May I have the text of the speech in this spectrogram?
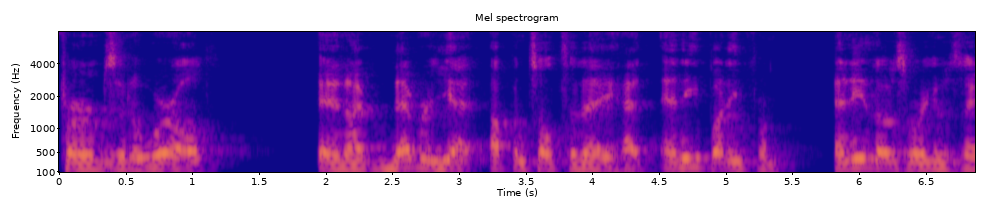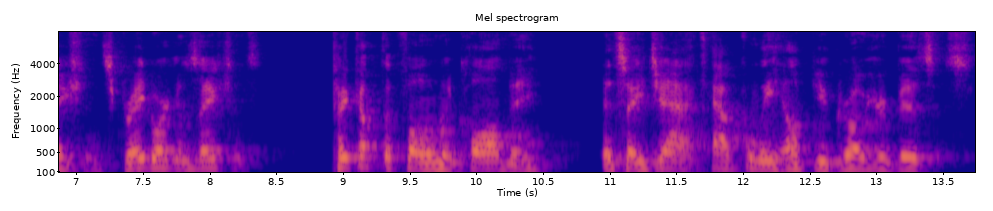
firms in the world. And I've never yet, up until today, had anybody from any of those organizations, great organizations, pick up the phone and call me and say, Jack, how can we help you grow your business?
